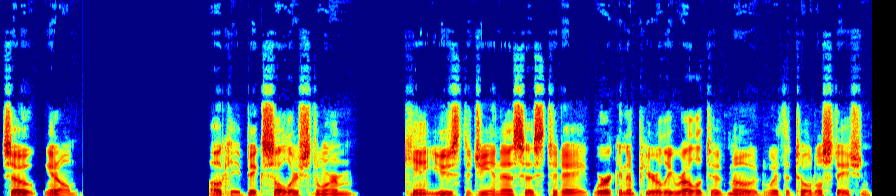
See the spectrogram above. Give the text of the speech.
So, you know, okay, big solar storm can't use the GNSS today. Work in a purely relative mode with the total station.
